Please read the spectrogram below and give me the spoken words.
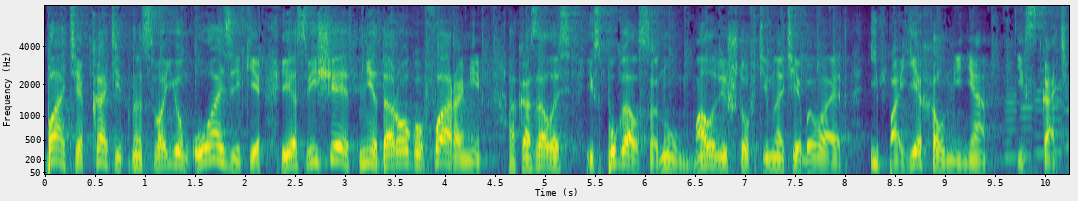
батя катит на своем уазике и освещает мне дорогу фарами. Оказалось, испугался, ну, мало ли что в темноте бывает, и поехал меня искать.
